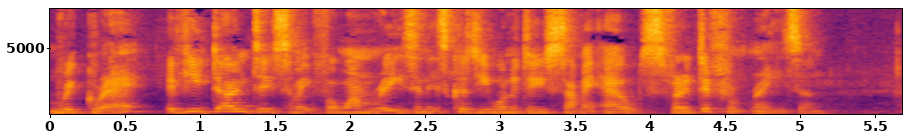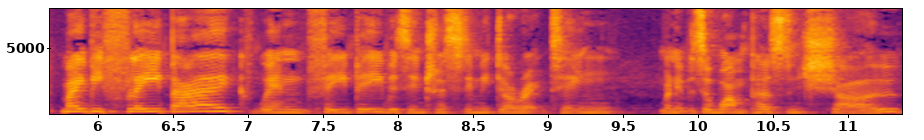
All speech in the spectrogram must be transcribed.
regret if you don't do something for one reason. It's because you want to do something else for a different reason. Maybe Fleabag when Phoebe was interested in me directing when it was a one-person show.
